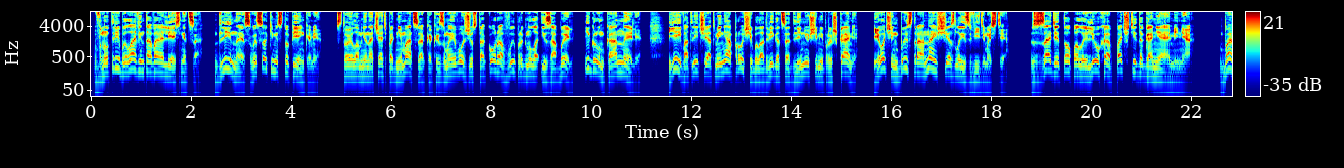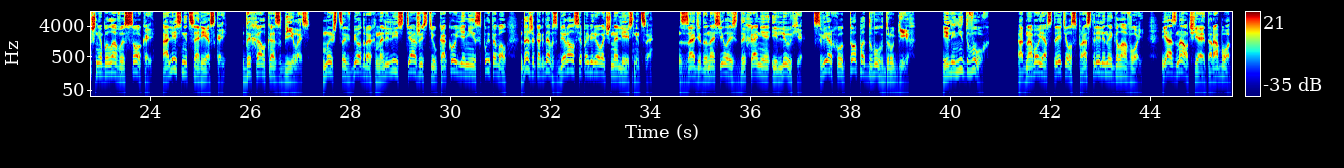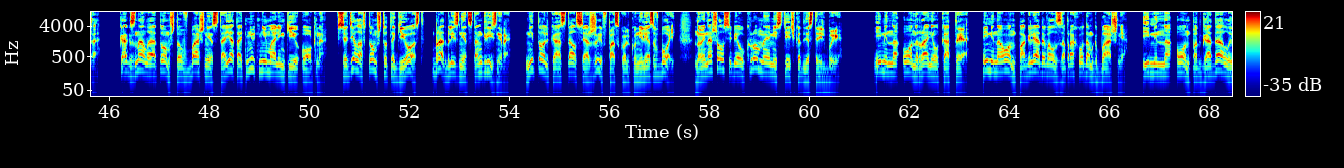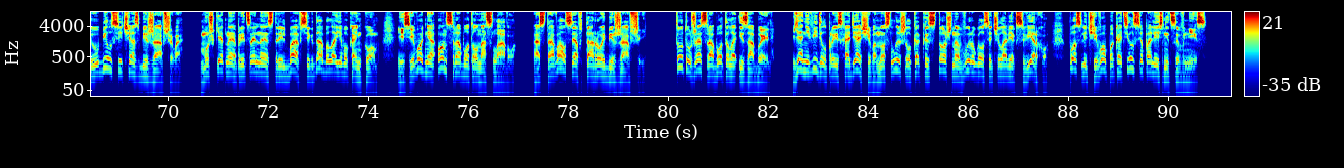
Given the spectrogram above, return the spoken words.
Внутри была винтовая лестница, длинная, с высокими ступеньками. Стоило мне начать подниматься, как из моего жюстакора выпрыгнула Изабель, игрунка Аннели. Ей, в отличие от меня, проще было двигаться длиннющими прыжками, и очень быстро она исчезла из видимости. Сзади топал Илюха, почти догоняя меня. Башня была высокой, а лестница резкой. Дыхалка сбилась. Мышцы в бедрах налились тяжестью, какой я не испытывал, даже когда взбирался по веревочной лестнице. Сзади доносилось дыхание Илюхи, сверху топот двух других. Или не двух. Одного я встретил с простреленной головой. Я знал, чья это работа. Как знал и о том, что в башне стоят отнюдь не маленькие окна. Все дело в том, что Тагиост, брат-близнец Тангризнера, не только остался жив, поскольку не лез в бой, но и нашел себе укромное местечко для стрельбы. Именно он ранил КТ, именно он поглядывал за проходом к башне, именно он подгадал и убил сейчас бежавшего. Мушкетная прицельная стрельба всегда была его коньком, и сегодня он сработал на славу. Оставался второй бежавший. Тут уже сработала Изабель. Я не видел происходящего, но слышал, как истошно выругался человек сверху, после чего покатился по лестнице вниз.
